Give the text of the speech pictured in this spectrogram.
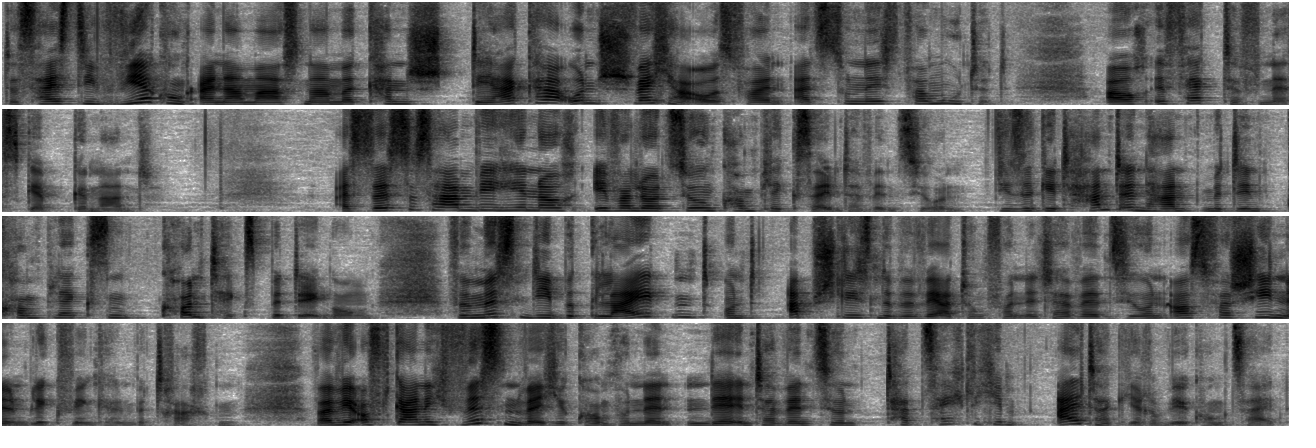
Das heißt, die Wirkung einer Maßnahme kann stärker und schwächer ausfallen als zunächst vermutet, auch Effectiveness Gap genannt. Als letztes haben wir hier noch Evaluation komplexer Interventionen. Diese geht Hand in Hand mit den komplexen Kontextbedingungen. Wir müssen die begleitend und abschließende Bewertung von Interventionen aus verschiedenen Blickwinkeln betrachten, weil wir oft gar nicht wissen, welche Komponenten der Intervention tatsächlich im Alltag ihre Wirkung zeigt.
